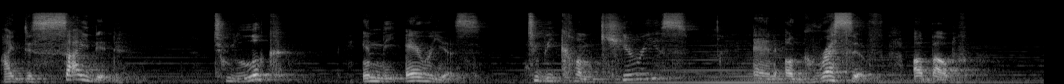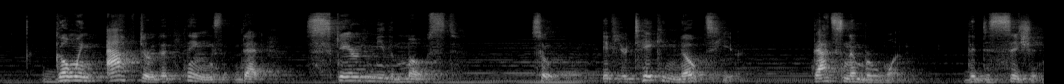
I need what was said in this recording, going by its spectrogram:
I decided to look in the areas to become curious and aggressive about going after the things that scared me the most. So if you're taking notes here, that's number one, the decision.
